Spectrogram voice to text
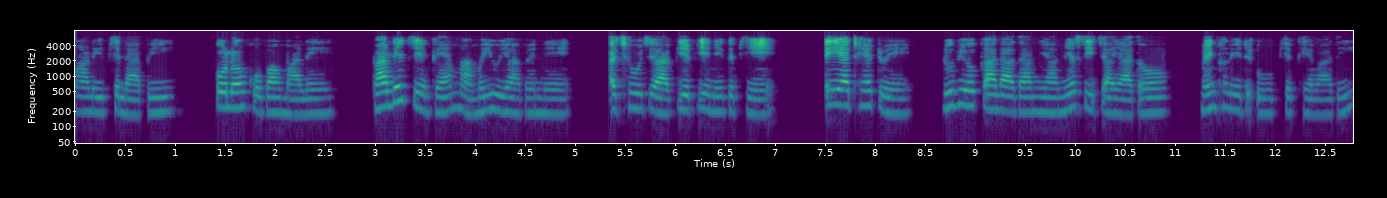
မားလေးဖြစ်လာပြီးကိုလုံးကိုပေါင်းမှလည်းဘာလက်ကျင်ကမ်းမှမယူရဘဲနဲ့အချိုးကျပြည့်ပြည့်နေသဖြင့်အရက်ထဲတွင် လူပြိုကာလာသားများမျက်စိကြရသောမိန်းကလေးတူဖြစ်ခဲ့ပါသည်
